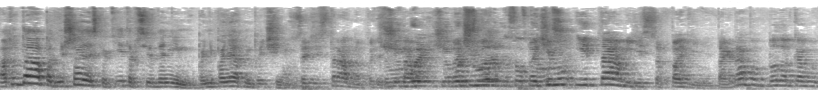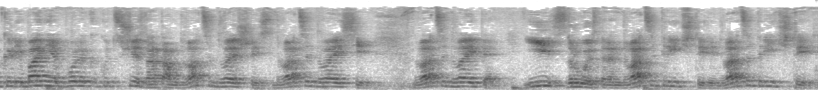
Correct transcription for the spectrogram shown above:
А туда подмешались какие-то псевдонимы по непонятным причинам. Ну, кстати, странно, почему, Чем там- более- чем больше почему, почему лучше. и там есть совпадение. Тогда бы было как бы колебание более какое-то существенное, а там 22,6, 22,7, 22,5. И с другой стороны 23,4, 23,4.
